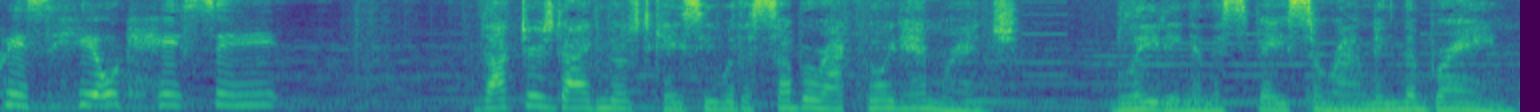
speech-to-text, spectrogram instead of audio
Please heal Casey. Doctors diagnosed Casey with a subarachnoid hemorrhage, bleeding in the space surrounding the brain.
